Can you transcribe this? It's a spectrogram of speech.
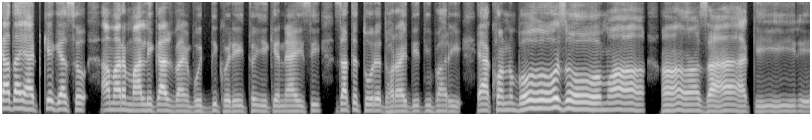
কাদায় আটকে গেছো, আমার মালিক আসবে, আমি বুদ্ধি করেই তো এখানে আইছি যাতে তোরে ধরাই দিতে পারি। এখন বোঝো মা কি রে।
